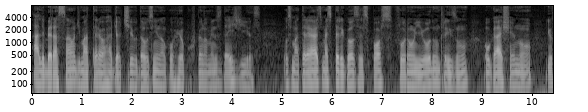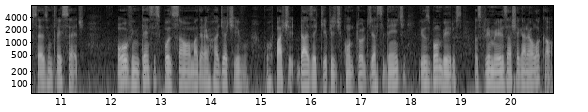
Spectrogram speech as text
A liberação de material radioativo da usina ocorreu por pelo menos 10 dias. Os materiais mais perigosos expostos foram o iodo 131, o gás xenon e o césio 137. Houve intensa exposição ao material radioativo por parte das equipes de controle de acidente e os bombeiros, os primeiros a chegarem ao local.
